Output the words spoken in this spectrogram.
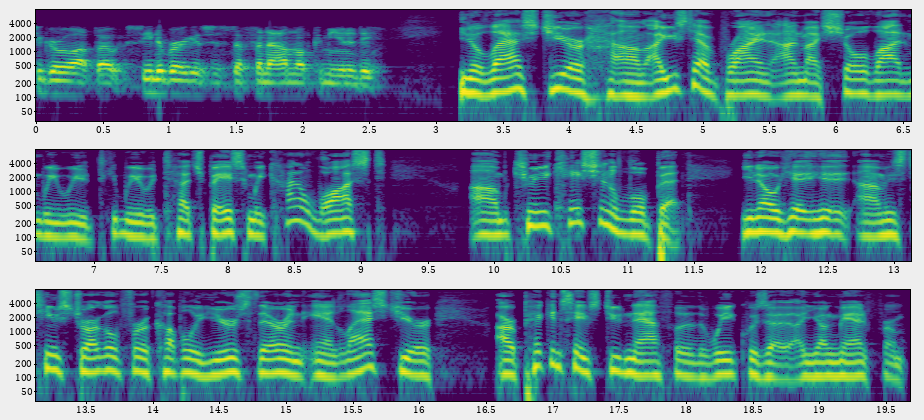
to grow up. Cedarburg is just a phenomenal community. You know, last year um, I used to have Brian on my show a lot, and we we we would touch base, and we kind of lost um, communication a little bit. You know, he, he, um, his team struggled for a couple of years there, and and last year our pick and save student athlete of the week was a, a young man from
